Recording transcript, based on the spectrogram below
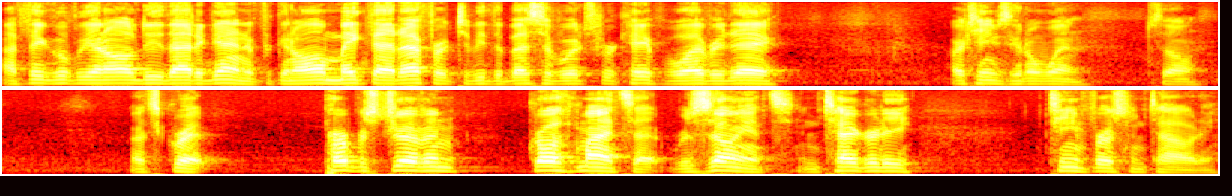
I think if we can all do that again, if we can all make that effort to be the best of which we're capable every day, our team's going to win. So that's grit. Purpose driven, growth mindset, resilience, integrity, team first mentality.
